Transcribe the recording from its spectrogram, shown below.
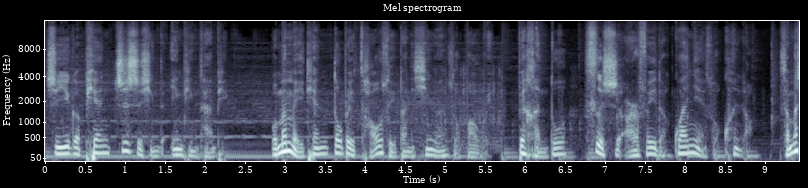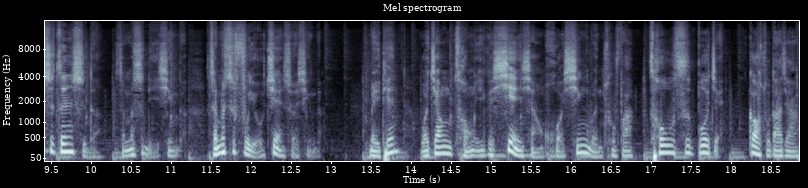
是一个偏知识型的音频产品。我们每天都被潮水般的新闻所包围，被很多似是而非的观念所困扰。什么是真实的？什么是理性的？什么是富有建设性的？每天我将从一个现象或新闻出发，抽丝剥茧，告诉大家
